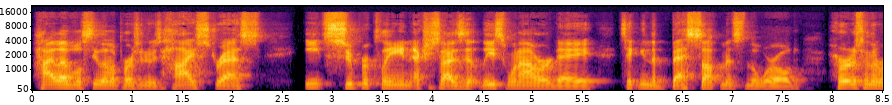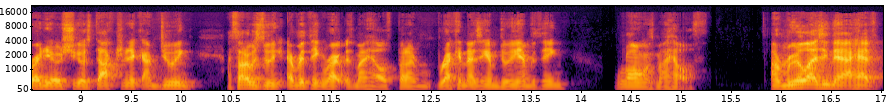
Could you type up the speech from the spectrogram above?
high level C level person who's high stress, eats super clean, exercises at least one hour a day, taking the best supplements in the world, heard us on the radio. She goes, Dr. Nick, I'm doing, I thought I was doing everything right with my health, but I'm recognizing I'm doing everything wrong with my health. I'm realizing that I have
